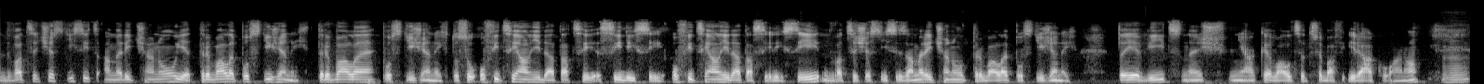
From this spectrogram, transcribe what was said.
26 eh, tisíc Američanů je trvale postižených. Trvale postižených. To jsou oficiální data CDC. Oficiální data CDC, 26 tisíc Američanů trvale postižených. To je víc než v nějaké válce třeba v Iráku, ano. Uh-huh.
